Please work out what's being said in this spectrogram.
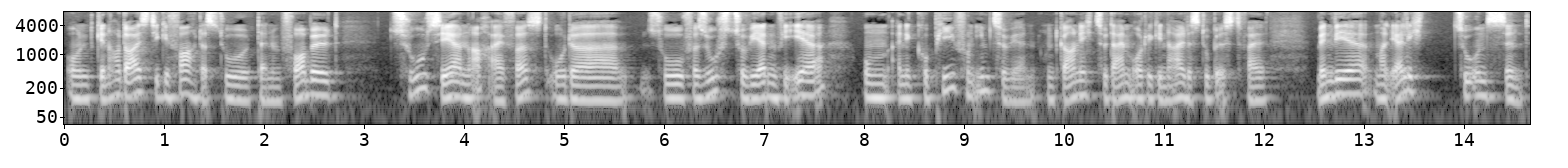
Und genau da ist die Gefahr, dass du deinem Vorbild zu sehr nacheiferst oder so versuchst zu werden wie er, um eine Kopie von ihm zu werden und gar nicht zu deinem Original, das du bist. Weil wenn wir mal ehrlich zu uns sind,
